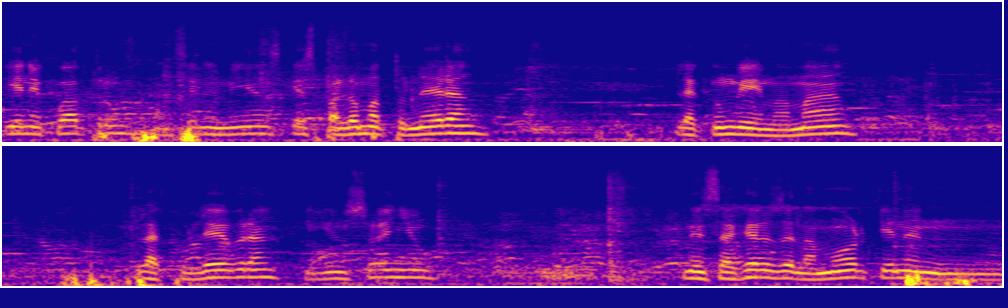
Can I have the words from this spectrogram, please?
tiene cuatro canciones mías, que es Paloma Tunera, La Cumbia de Mamá, La Culebra y Un Sueño. Mensajeros del Amor tienen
